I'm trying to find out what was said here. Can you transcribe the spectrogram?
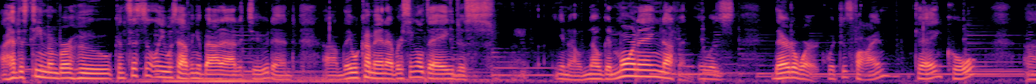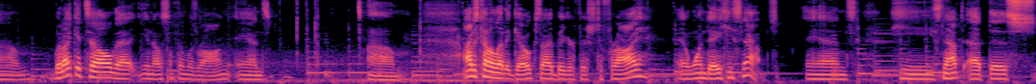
I had this team member who consistently was having a bad attitude, and um, they would come in every single day, just, you know, no good morning, nothing. It was there to work, which is fine. Okay, cool. Um, but I could tell that, you know, something was wrong, and um, I just kind of let it go because I had bigger fish to fry. And one day he snapped. And he snapped at this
